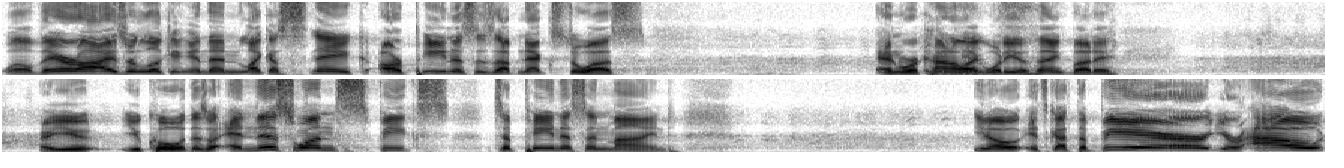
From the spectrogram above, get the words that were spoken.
Well, their eyes are looking, and then like a snake, our penis is up next to us, and we're kind of like, "What do you think, buddy? Are you you cool with this one?" And this one speaks to penis and mind you know, it's got the beer, you're out.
